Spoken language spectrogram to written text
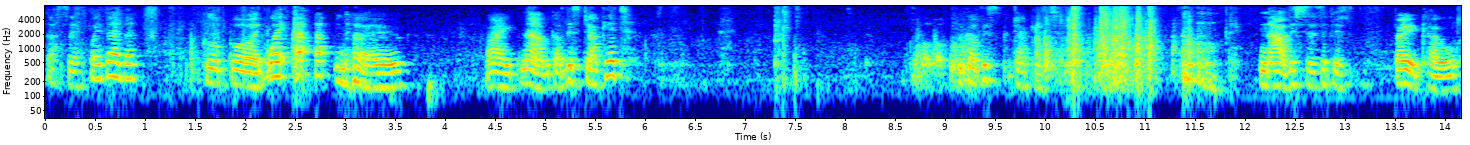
That's it. Wait there then. Good boy. Wait, uh, uh, no. Right, now we've got this jacket. We've got this jacket. now this is if it's very cold.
